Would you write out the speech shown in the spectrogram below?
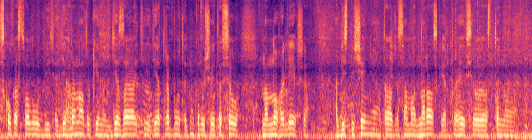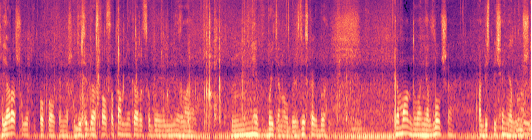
сколько стволов бить, а где гранату кинуть, где зайти, где отработать. Ну, короче, это все намного легче. Обеспечение, та же самая одноразка, РПГ и все остальное. Я рад, что я тут попал, конечно. Если бы остался там, мне кажется бы, не знаю, не вытянул бы. Здесь как бы командование лучше, обеспечение лучше.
